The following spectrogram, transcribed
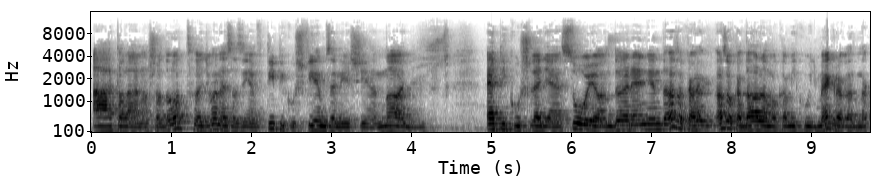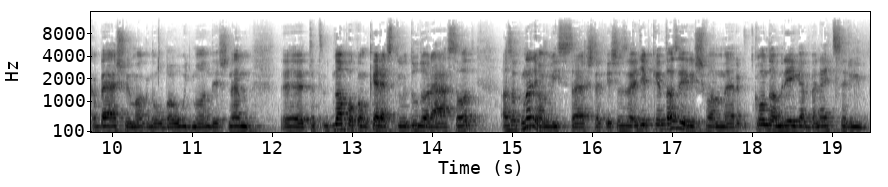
általánosodott, hogy van ez az ilyen tipikus filmzenés, ilyen nagy, epikus legyen, szóljon, dörrenjen, de azok a, azok a dallamok, amik úgy megragadnak a belső magnóba, úgymond, és nem tehát napokon keresztül dudorászod, azok nagyon visszaestek, és ez egyébként azért is van, mert gondolom régebben egyszerűbb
